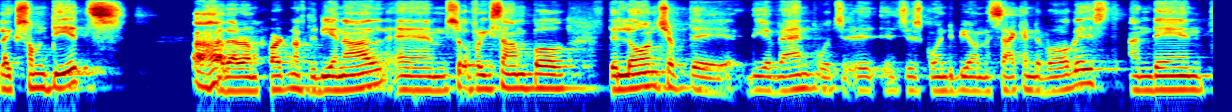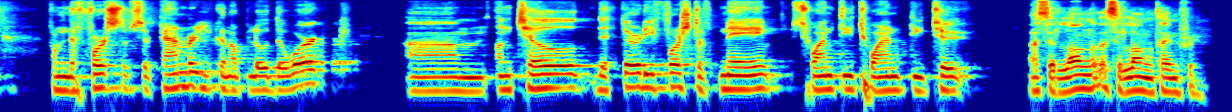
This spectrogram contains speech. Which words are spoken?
like some dates Uh-huh. that are important of the Biennale. Um, so, for example, the launch of the the event, which is just going to be on the second of August, and then from the first of September, you can upload the work um, until the thirty first of May, twenty twenty two That's a long. That's a long time frame.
